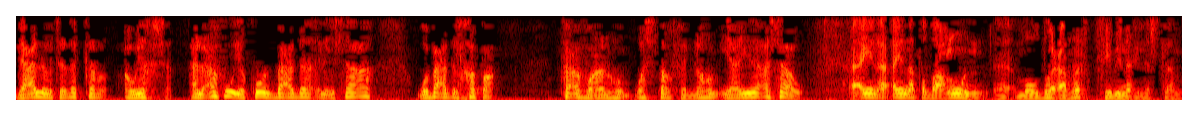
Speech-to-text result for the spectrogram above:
لعله يتذكر أو يخشى. العفو يكون بعد الإساءة وبعد الخطأ. فاعفوا عنهم واستغفر لهم يعني إذا أساءوا. أين أين تضعون موضوع الرفق في بناء الإسلام؟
